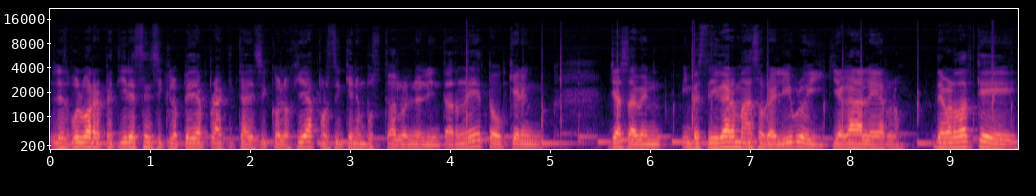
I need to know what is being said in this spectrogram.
Les vuelvo a repetir, es Enciclopedia Práctica de Psicología por si quieren buscarlo en el internet o quieren, ya saben, investigar más sobre el libro y llegar a leerlo. De verdad que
